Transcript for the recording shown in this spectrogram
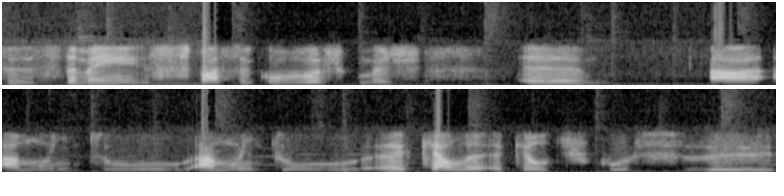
se, se, também se passa convosco, mas uh, há, há, muito, há muito aquela, aquele discurso de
